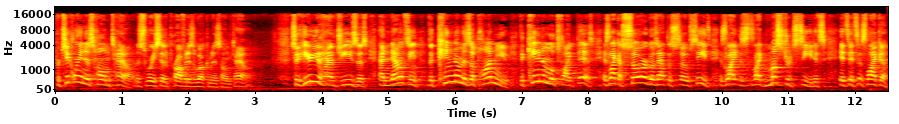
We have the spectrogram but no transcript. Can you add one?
particularly in his hometown. This is where he said a prophet is welcome in his hometown. So here you have Jesus announcing the kingdom is upon you. The kingdom looks like this. It's like a sower goes out to sow seeds. It's like, it's like mustard seed. It's, it's, it's, it's like a,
